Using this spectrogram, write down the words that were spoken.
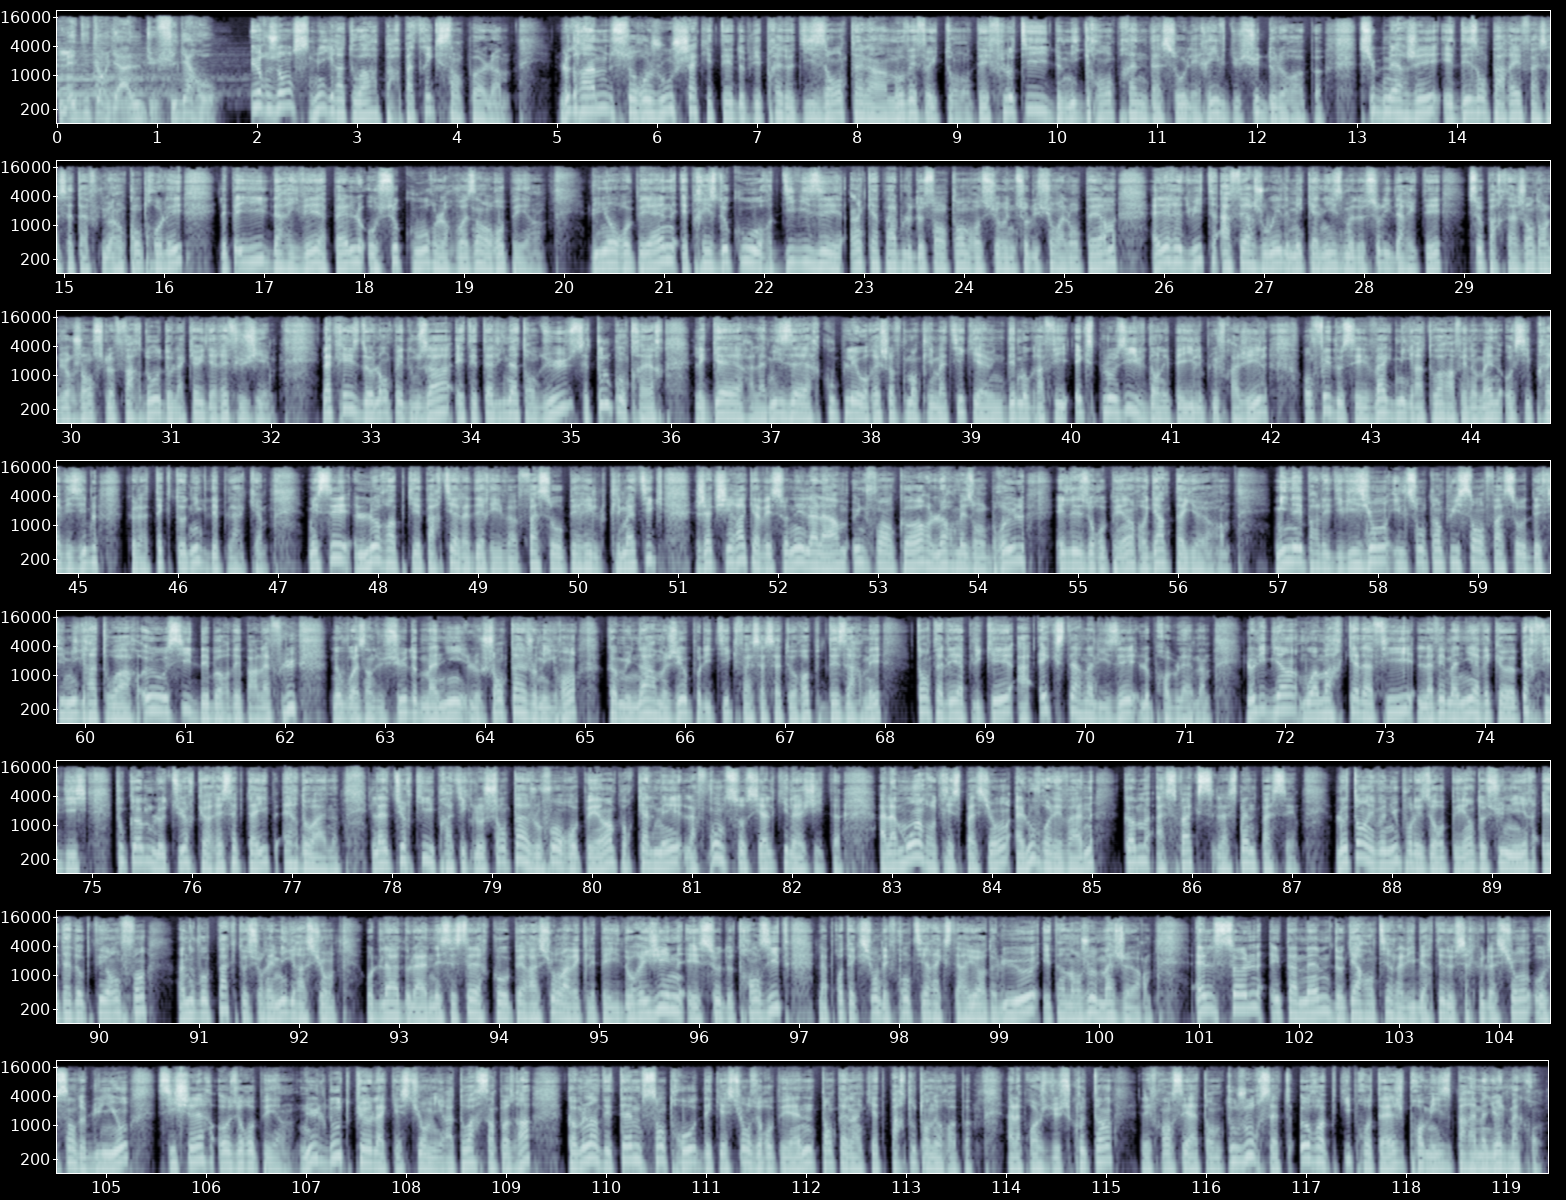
L'éditorial du Figaro. Urgence migratoire par Patrick Saint-Paul. Le drame se rejoue chaque été depuis près de dix ans, tel un mauvais feuilleton. Des flottilles de migrants prennent d'assaut les rives du sud de l'Europe. Submergés et désemparés face à cet afflux incontrôlé, les pays d'arrivée appellent au secours leurs voisins européens. L'Union européenne est prise de court, divisée, incapable de s'entendre sur une solution à long terme. Elle est réduite à faire jouer les mécanismes de solidarité, se partageant dans l'urgence le fardeau de l'accueil des réfugiés. La crise de Lampedusa était-elle inattendue? C'est tout le contraire. Les guerres, la misère couplée au réchauffement climatique et à une démographie explosive dans les pays les plus fragiles ont fait de ces vagues migratoires un phénomène aussi prévisible que la tectonique des plaques. Mais c'est l'Europe qui est partie à la dérive face au péril climatique, Jacques Chirac avait sonné l'alarme une fois encore, leur maison brûle et les Européens regardent ailleurs. Minés par les divisions, ils sont impuissants face aux défis migratoires, eux aussi débordés par l'afflux. Nos voisins du Sud manient le chantage aux migrants comme une arme géopolitique face à cette Europe désarmée tant elle est appliquée à externaliser le problème. Le Libyen Muammar Kadhafi l'avait manié avec euh, perfidie, tout comme le Turc Recep Tayyip Erdogan. La Turquie pratique le chantage au fonds européen pour calmer la fronde sociale qui l'agite. À la moindre crispation, elle ouvre les vannes, comme à Sfax la semaine passée. Le temps est venu pour les Européens de s'unir et d'adopter enfin un nouveau pacte sur les migrations. Au-delà de la nécessaire coopération avec les pays d'origine et ceux de transit, la protection des frontières extérieures de l'UE est un enjeu majeur. Elle seule est à même de garantir la liberté de circulation au sein de l'Union, si chère aux Européens. Nul doute que la question migratoire s'imposera comme l'un des thèmes centraux des questions européennes, tant elle inquiète partout en Europe. À l'approche du scrutin, les Français attendent toujours cette Europe qui protège promise par Emmanuel Macron.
